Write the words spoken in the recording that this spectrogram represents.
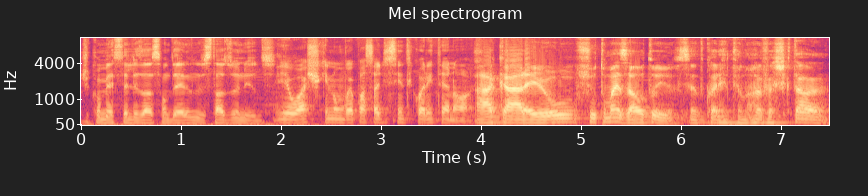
de comercialização dele nos Estados Unidos? Eu acho que não vai passar de 149. Ah, cara, eu chuto mais alto aí. 149, acho que tá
